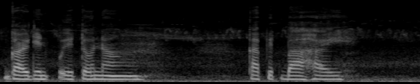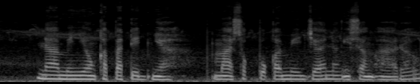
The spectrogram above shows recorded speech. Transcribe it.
Garden po ito ng kapitbahay namin yung kapatid niya. Pumasok po kami dyan ng isang araw.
